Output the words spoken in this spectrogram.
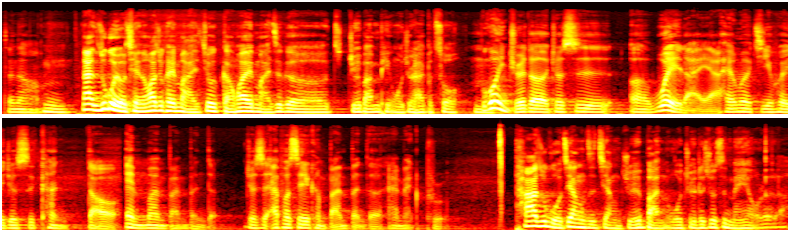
真的哦。嗯，那如果有钱的话，就可以买，就赶快买这个绝版品，我觉得还不错。嗯不过你觉得就是呃未来呀、还有没有机会就是看到 M1 版本的，就是 Apple Silicon 版本的 iMac Pro？他如果这样子讲绝版，我觉得就是没有了啦。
